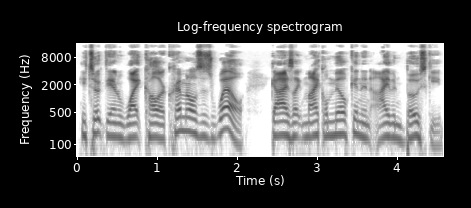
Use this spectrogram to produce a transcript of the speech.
He took down white collar criminals as well, guys like Michael Milken and Ivan Boesky.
